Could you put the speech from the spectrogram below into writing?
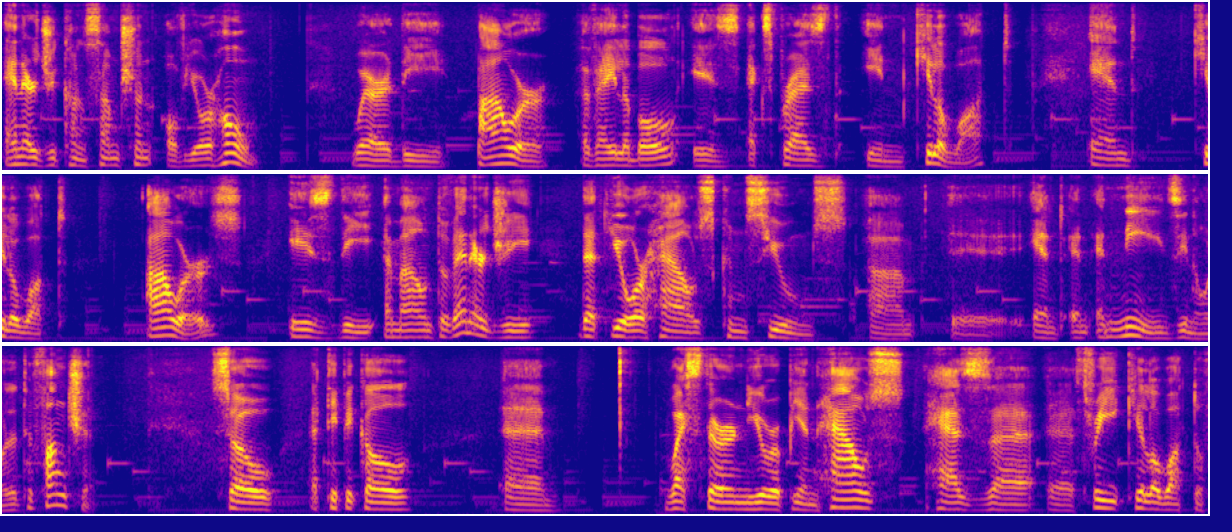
energy consumption of your home, where the power available is expressed in kilowatt and kilowatt hours is the amount of energy that your house consumes um, uh, and, and, and, needs in order to function. So a typical uh, Western European house has uh, uh, three kilowatt of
